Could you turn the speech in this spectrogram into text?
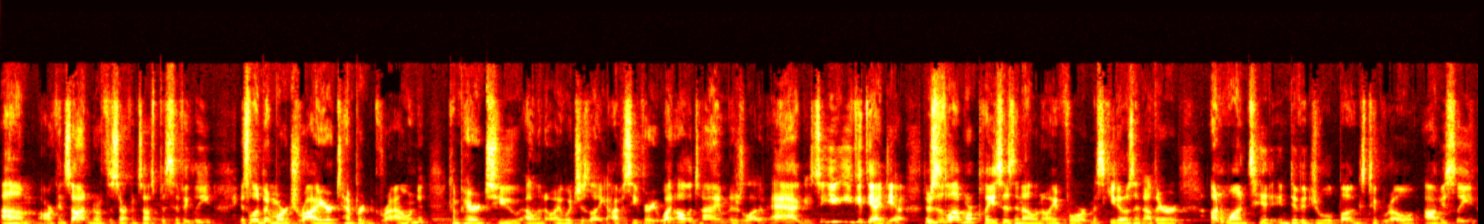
um, Arkansas, Northwest Arkansas specifically. It's a little bit more drier, tempered ground compared to Illinois, which is like obviously very wet all the time. There's a lot of ag. So you, you get the idea. There's a lot more places in Illinois for mosquitoes and other unwanted individual bugs to grow, obviously.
